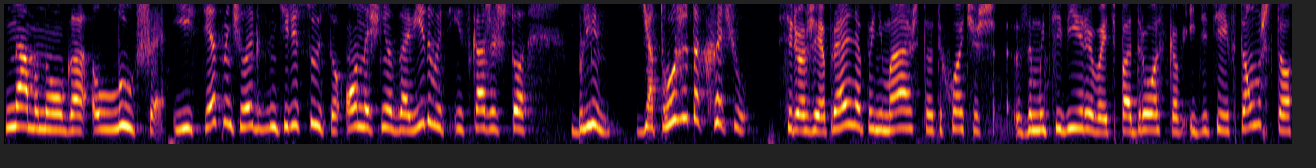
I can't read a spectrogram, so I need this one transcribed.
намного лучше. Естественно, человек заинтересуется, он начнет завидовать и скажет, что, блин, я тоже так хочу. Сережа, я правильно понимаю, что ты хочешь замотивировать подростков и детей в том, что,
